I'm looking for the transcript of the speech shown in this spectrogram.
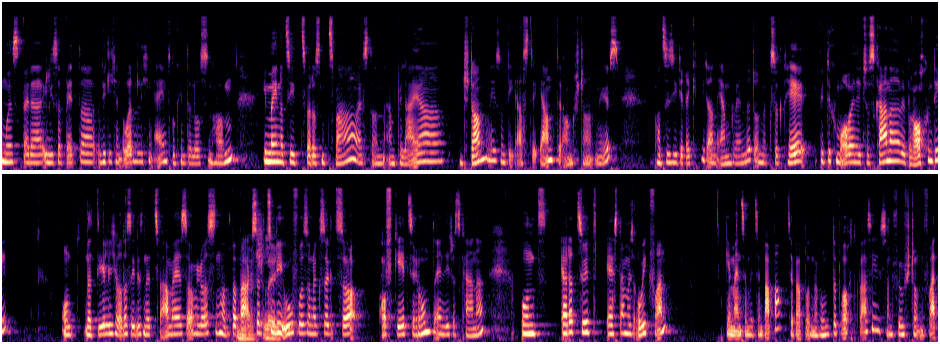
muss bei der Elisabetta wirklich einen ordentlichen Eindruck hinterlassen haben. Immerhin hat sie 2002, als dann Ampelaya entstanden ist und die erste Ernte angestanden ist, hat sie sich direkt wieder an ihn gewendet und hat gesagt, hey, bitte komm aber in die Toskana, wir brauchen die. Und natürlich hat er sich das nicht zweimal sagen lassen, hat Papa gesagt schlecht. zu den UFOs und hat gesagt, so, auf geht's, runter in die Toskana. Und er hat erzählt, er ist damals runtergefahren gemeinsam mit seinem Papa. Sein Papa hat ihn runtergebracht quasi, sind fünf Stunden Fahrt.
